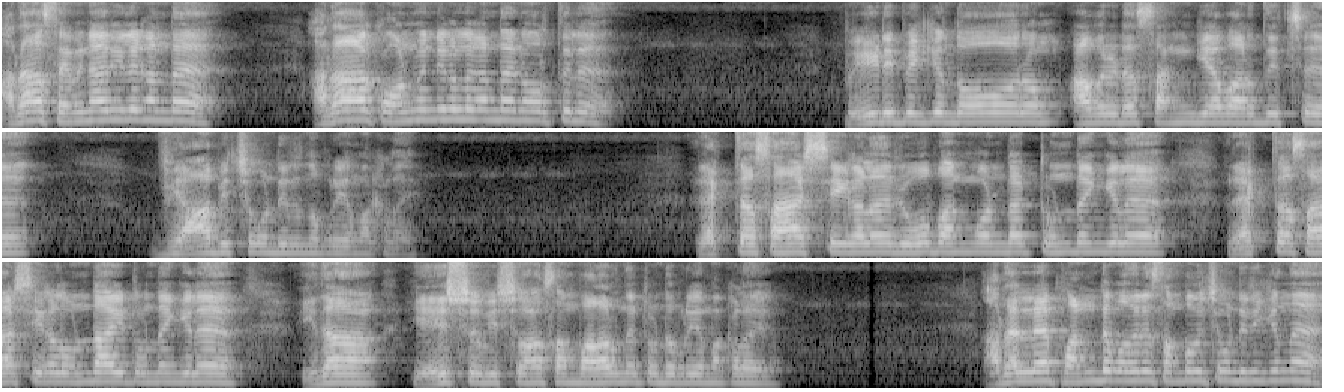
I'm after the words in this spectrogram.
അതാ സെമിനാരിയിൽ കണ്ട് അതാ കോൺവെന്റുകളിൽ കണ്ട നോർത്തിൽ പീഡിപ്പിക്കും തോറും അവരുടെ സംഖ്യ വർദ്ധിച്ച് വ്യാപിച്ചുകൊണ്ടിരുന്നു പ്രിയ മക്കളെ. രക്തസാക്ഷികൾ രൂപം കൊണ്ടിട്ടുണ്ടെങ്കിൽ രക്തസാക്ഷികൾ ഉണ്ടായിട്ടുണ്ടെങ്കിൽ ഇതാ യേശു വിശ്വാസം വളർന്നിട്ടുണ്ട് പ്രിയ മക്കളെ. അതല്ലേ പണ്ട് മുതൽ സംഭവിച്ചുകൊണ്ടിരിക്കുന്നത്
